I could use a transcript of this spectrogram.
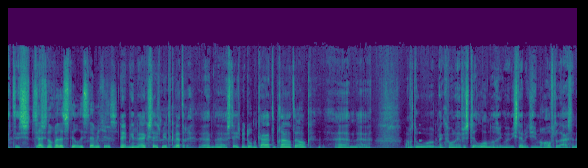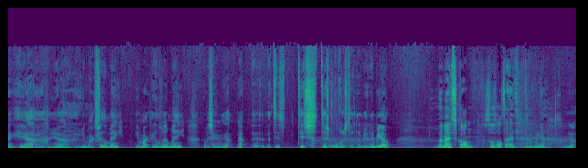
het is... Het Zijn is ze nog wel eens stil, die stemmetjes? nee, ik begin eigenlijk steeds meer te kwetteren. En eh, steeds meer door elkaar te praten ook. En eh, af en toe ben ik gewoon even stil. En als ik naar die stemmetjes in mijn hoofd luister, dan denk ik... Ja, ja, je maakt veel mee. Je maakt heel veel mee. En we zeggen, ja, nou, eh, het, is, het, is, het is onrustig. naar binnen. En bij jou? Bij mij is het kan, zoals altijd. Ja, maar ja. ja.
